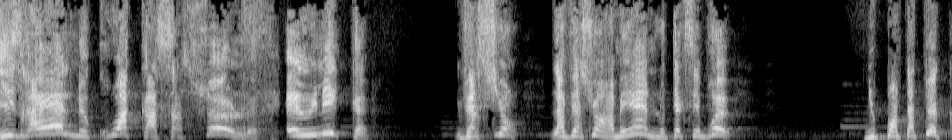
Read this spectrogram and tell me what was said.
Israël ne croit qu'à sa seule et unique version, la version araméenne, le texte hébreu du Pentateuque.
